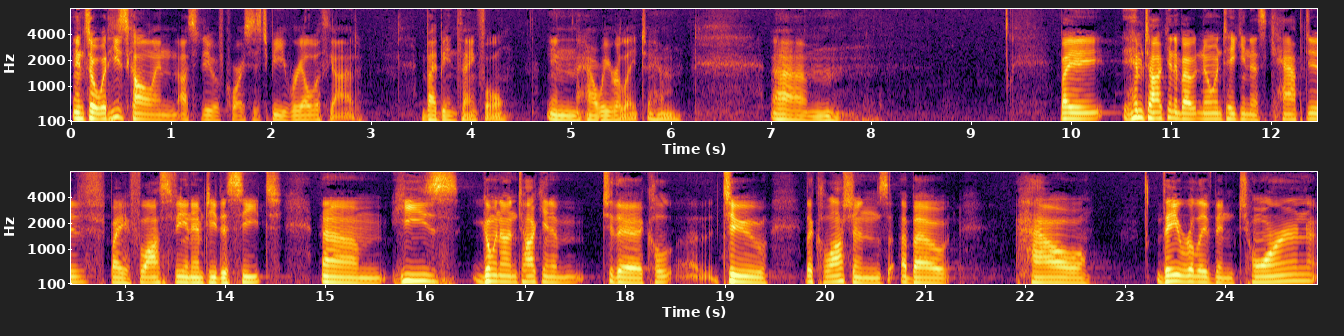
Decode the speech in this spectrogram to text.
And so, what he's calling us to do, of course, is to be real with God by being thankful in how we relate to him. Um, by him talking about no one taking us captive by philosophy and empty deceit, um, he's going on talking to the to the Colossians about how they really have been torn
